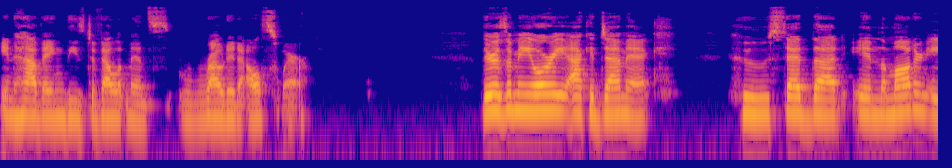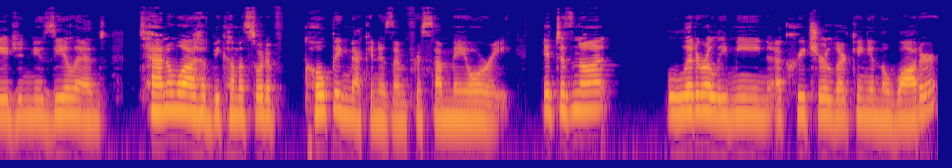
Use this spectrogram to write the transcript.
in having these developments routed elsewhere. There is a Maori academic who said that in the modern age in New Zealand, Tanawa have become a sort of coping mechanism for some Maori. It does not literally mean a creature lurking in the water,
